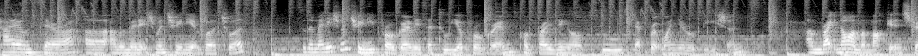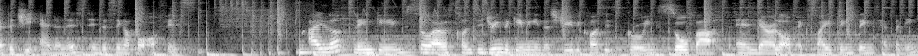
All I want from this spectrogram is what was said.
Hi, I'm Sarah. Uh, I'm a management trainee at Virtuos. So the management trainee program is a two-year program comprising of two separate one-year rotations. Um, right now, I'm a market and strategy analyst in the Singapore office. I love playing games, so I was considering the gaming industry because it's growing so fast and there are a lot of exciting things happening.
